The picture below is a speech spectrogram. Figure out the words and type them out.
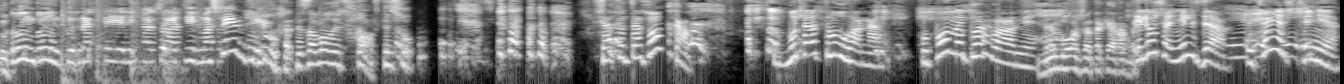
Бум-бум, тут на ті машинки. Ілюша, ти завалив шкаф, ти що? Зараз ця жовтка буде отругана по повній програмі. Не може таке робити. Ілюша, нельзя. Ти чуєш чи ні?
